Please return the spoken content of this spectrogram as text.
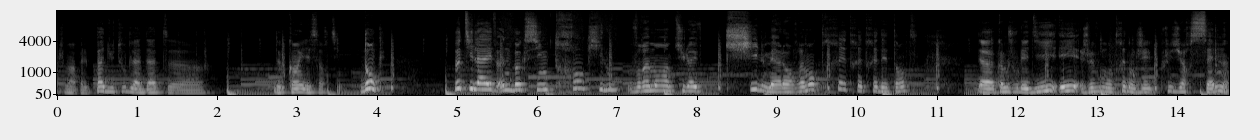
Je me rappelle pas du tout de la date euh, de quand il est sorti. Donc, petit live unboxing tranquillou. Vraiment un petit live chill, mais alors vraiment très très très détente. Euh, comme je vous l'ai dit. Et je vais vous montrer, donc j'ai plusieurs scènes.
